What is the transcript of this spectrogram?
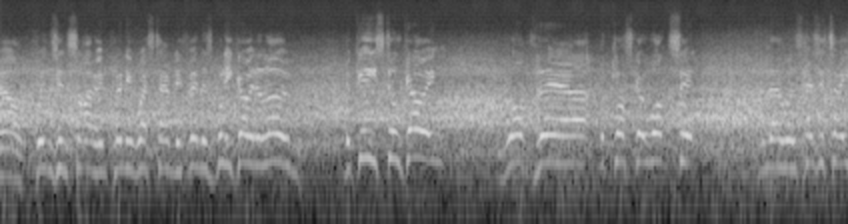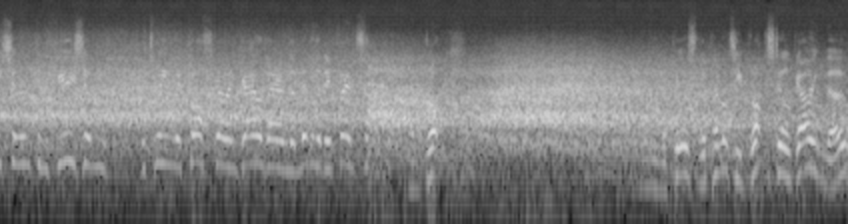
Now, Quinn's inside of him, plenty of West Ham defenders. Will he go it alone? McGhee still going. Rob there, Miklosko wants it. And there was hesitation and confusion between Miklosko and Gale there in the middle of the defence. And Brock and it appeals for the penalty. Brock still going though.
